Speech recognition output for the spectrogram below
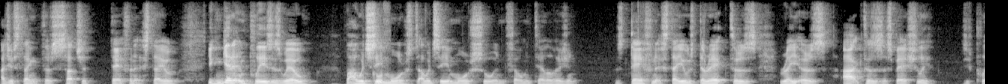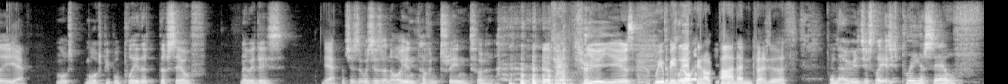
I just think there's such a definite style. You can get it in plays as well, but I would say more. I would say more so in film and television. There's definite styles. Directors, writers, actors, especially just play. Yeah, Most most people play their their self nowadays, yeah. which is which is annoying. Having trained for, for a few years, We've been play knocking our pan in trying to do this. And now we just like just play yourself.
